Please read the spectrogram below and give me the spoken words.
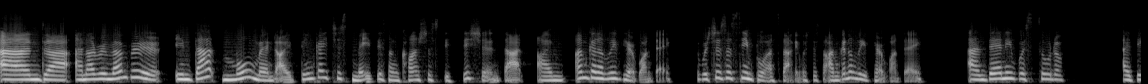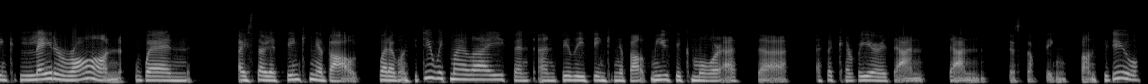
and uh, and I remember in that moment, I think I just made this unconscious decision that I'm I'm gonna live here one day. It was just as simple as that. It was just I'm gonna live here one day. And then it was sort of, I think later on when I started thinking about what I want to do with my life and and really thinking about music more as a as a career than than just something fun to do.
